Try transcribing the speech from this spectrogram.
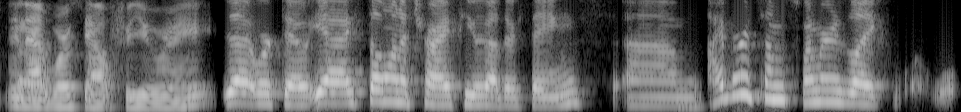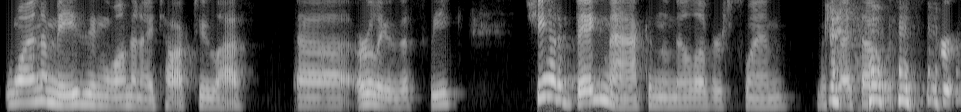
So and that worked out for you, right? That worked out. Yeah, I still want to try a few other things. Um, I've heard some swimmers like one amazing woman I talked to last uh, earlier this week. She had a Big Mac in the middle of her swim which I thought was pr-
